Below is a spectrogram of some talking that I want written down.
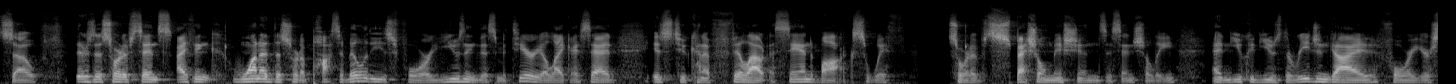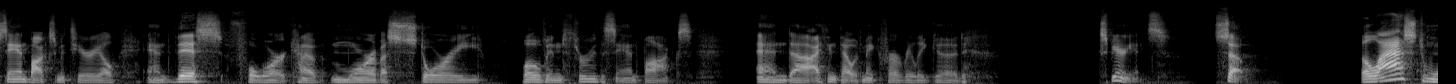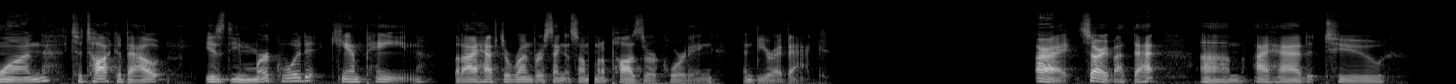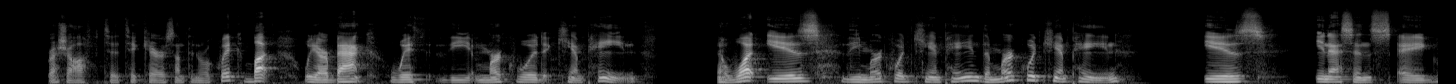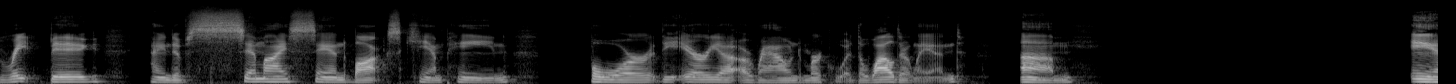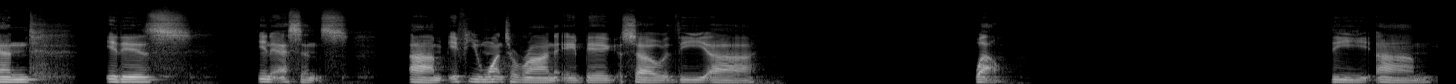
So there's a sort of sense, I think one of the sort of possibilities for using this material, like I said, is to kind of fill out a sandbox with sort of special missions essentially. And you could use the region guide for your sandbox material and this for kind of more of a story woven through the sandbox. And uh, i think that would make for a really good experience. So the last one to talk about is the Mirkwood campaign but i have to run for a second so i'm going to pause the recording and be right back all right, sorry about that. Um, I had to rush off to take care of something real quick, but we are back with the Mirkwood campaign. Now, what is the Mirkwood campaign? The Mirkwood campaign is, in essence, a great big kind of semi sandbox campaign for the area around Mirkwood, the Wilderland. Um, and it is, in essence, um, if you want to run a big, so the uh, well, the um,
